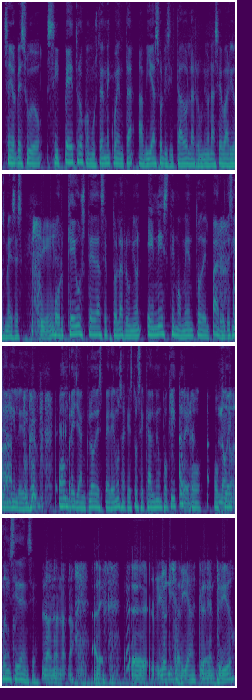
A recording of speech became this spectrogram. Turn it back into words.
señor Besudo, si Petro, como usted me cuenta, había solicitado la reunión hace varios meses, Sí. ¿por qué usted aceptó la reunión en este momento del paro? Es decir, Ah, alguien le dijo, hombre, Jean-Claude, esperemos a que esto se calme un poquito, ver, o, o no, fue no. coincidencia. No, no, no, no. A ver, eh, yo ni sabía que le habían pedido.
